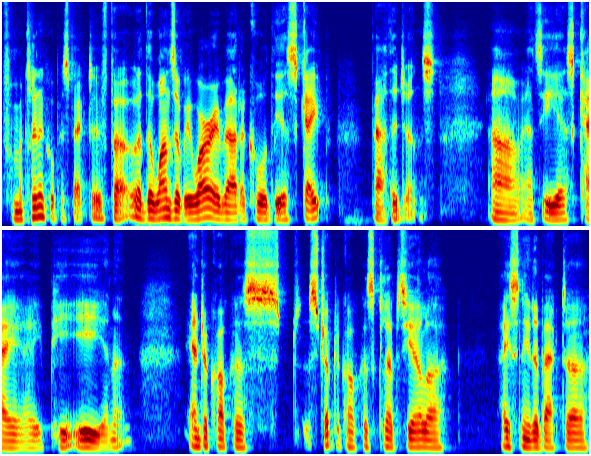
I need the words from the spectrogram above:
from a clinical perspective. But the ones that we worry about are called the ESKAPE pathogens. Um, that's E S K A P E, and it Enterococcus, Streptococcus, Klebsiella, Acinetobacter,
